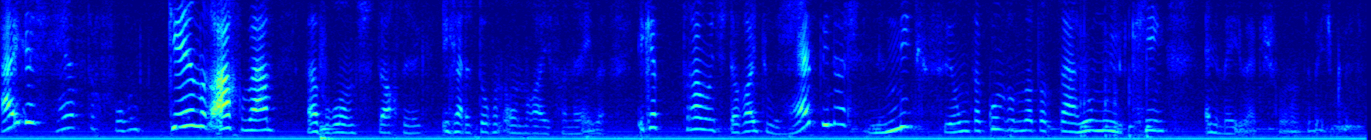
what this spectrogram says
hij is heftig voor een kinderachtbaan. Maar voor ons dacht ik, ik ga er toch een onride van nemen. Ik heb trouwens de Ride to Happiness niet gefilmd. Dat komt omdat dat daar heel moeilijk ging. En de medewerkers vonden het een beetje kut.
